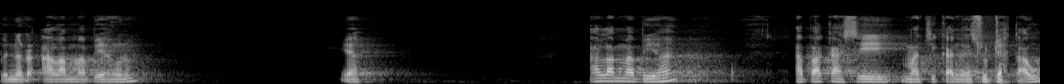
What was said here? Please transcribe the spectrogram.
benar alam Nabi Ya. Alam mabiha, apakah si majikannya sudah tahu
